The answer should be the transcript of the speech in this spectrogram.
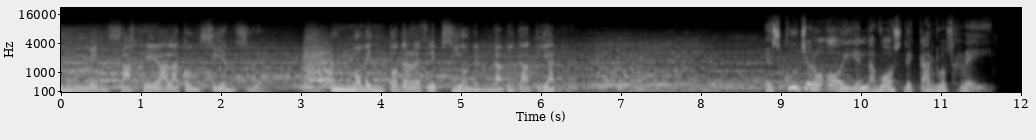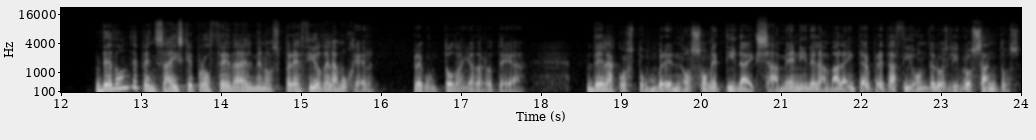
Un mensaje a la conciencia. Un momento de reflexión en la vida diaria. Escúchelo hoy en la voz de Carlos Rey. ¿De dónde pensáis que proceda el menosprecio de la mujer? preguntó doña Dorotea. De la costumbre no sometida a examen y de la mala interpretación de los libros santos,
